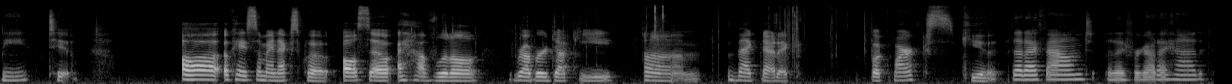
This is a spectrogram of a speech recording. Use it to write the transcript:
me too uh okay so my next quote also i have little rubber ducky um magnetic bookmarks cute. that I found that I forgot I had.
